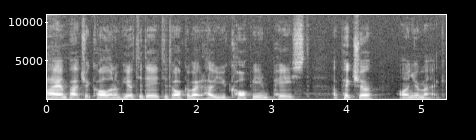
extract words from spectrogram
Hi, I'm Patrick Collin. I'm here today to talk about how you copy and paste a picture on your Mac.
